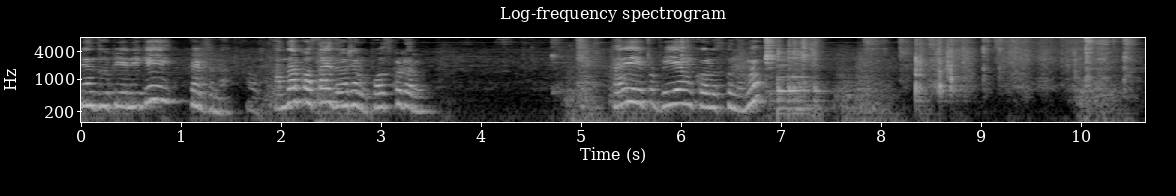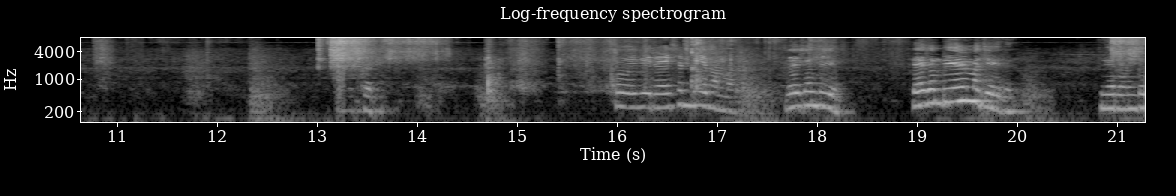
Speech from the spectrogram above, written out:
నేను చూపించడానికి పెడుతున్నా. అందరికి వస్తాయి దోశలు పోసుకుంటారు. కానీ ఇప్పుడు బియ్యం కొలుసుకుందాము ఇవి రేషన్ బియ్యం అనమాట రేషన్ బియ్యం రేషన్ బియ్యమే మంచిగా అవుతుంది ఇంకా రెండు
